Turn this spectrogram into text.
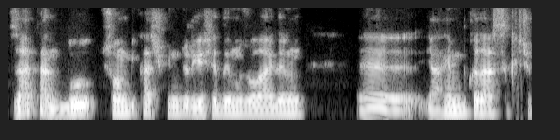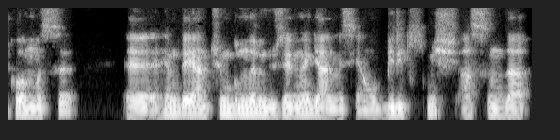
Zaten bu son birkaç gündür yaşadığımız olayların e, ya hem bu kadar sıkışık olması e, hem de yani tüm bunların üzerine gelmesi yani o birikmiş aslında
